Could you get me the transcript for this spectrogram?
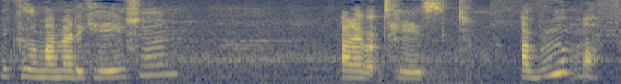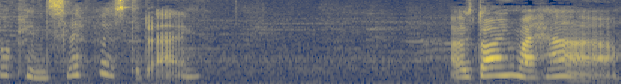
because of my medication and I got tased. I ruined my fucking slippers today. I was dyeing my hair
